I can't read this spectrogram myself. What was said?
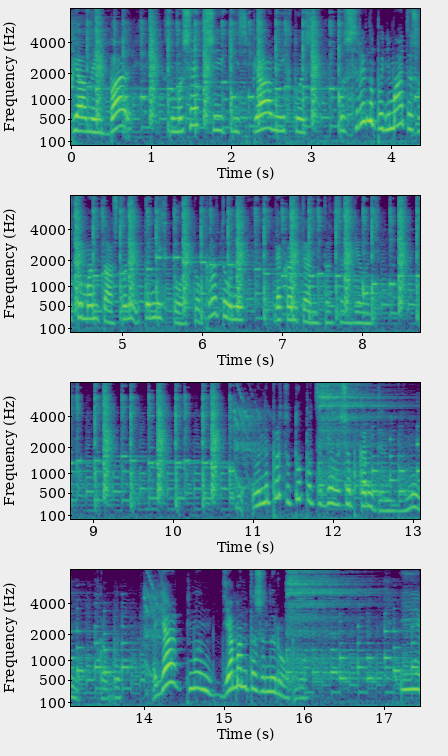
п'яний бар, сумасшедший якийсь п'яний хтось, то все рівно розумієте, що то монтаж, то, то ніхто, то просто вони для контенту це роблять. Вони просто тупо це роблять, щоб контент був, ну, как би. А я, ну, я монтажа не роблю. І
